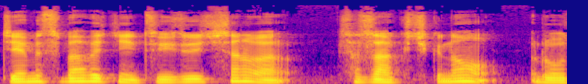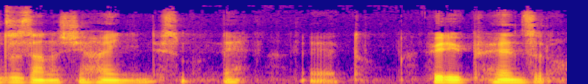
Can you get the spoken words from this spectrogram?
ジェームス・バーベッジに追随したのがサザーク地区のローズ座の支配人ですもんね。えっ、ー、と、フィリップ・ヘンズロー。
